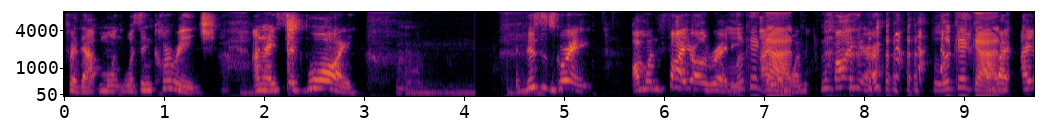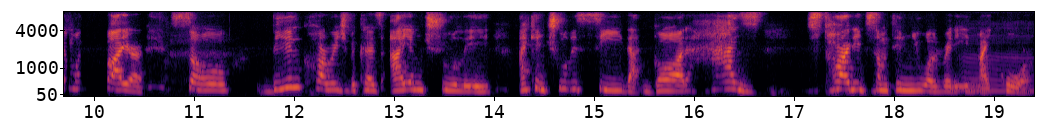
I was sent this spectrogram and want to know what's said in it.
for that month was encouraged and i said boy this is great i'm on fire already Look at i am God. on fire Look at God. like, I am on fire. So be encouraged because I am truly, I can truly see that God has started something new already in my corps.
